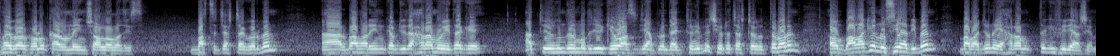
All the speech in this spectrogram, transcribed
ভয় পাওয়ার কোনো কারণ নেই, ইনশাআল্লাহ আজিজ বাঁচতে চেষ্টা করবেন। আর বাবার ইনকাম যদি হারাম হয়ে থাকে, আত্মীয় স্বজনদের মধ্যে যদি কেউ আছে যে আপনার দায়িত্ব নেবে সেটা চেষ্টা করতে পারেন। এবং বাবাকে নসিহা দিবেন, বাবার জন্য এই হারাম থেকে ফিরে আসেন।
